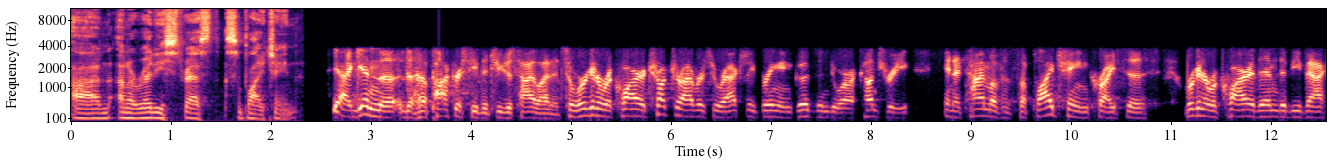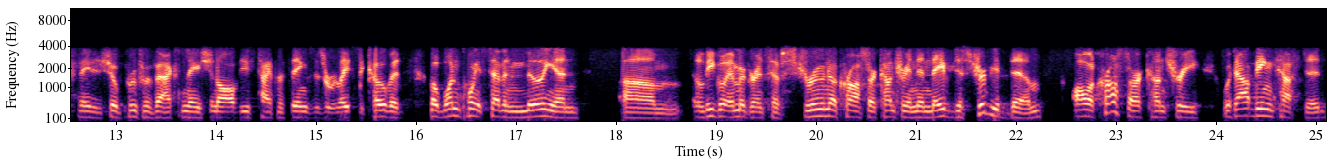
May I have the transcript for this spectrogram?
on an already stressed supply chain? Yeah, again, the, the hypocrisy that you just highlighted. So we're going to require truck drivers who are actually bringing goods into our country in a time of a supply chain crisis. We're going to require them to be vaccinated, show proof of vaccination, all these type of things as it relates to COVID. But 1.7 million um, illegal immigrants have strewn across our country, and then they've distributed them all across our country without being tested,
